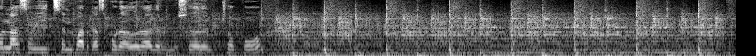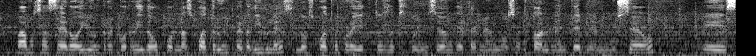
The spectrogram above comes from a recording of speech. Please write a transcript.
Hola, soy Itzel Vargas, curadora del Museo del Chopo. Vamos a hacer hoy un recorrido por las cuatro imperdibles, los cuatro proyectos de exposición que tenemos actualmente en el museo. Es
